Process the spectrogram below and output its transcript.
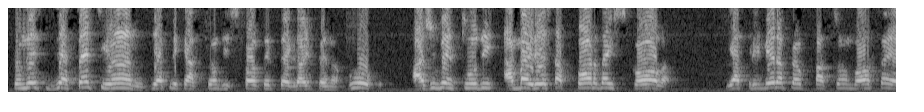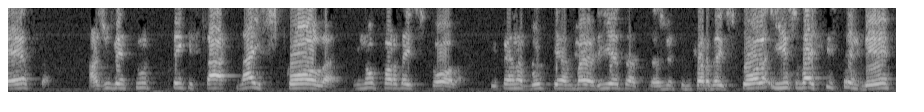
Então, nesses 17 anos de aplicação de escola tempo integral em Pernambuco, a juventude, a maioria está fora da escola. E a primeira preocupação nossa é essa. A juventude tem que estar na escola e não fora da escola. Em Pernambuco tem a maioria da, da juventude fora da escola e isso vai se estender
